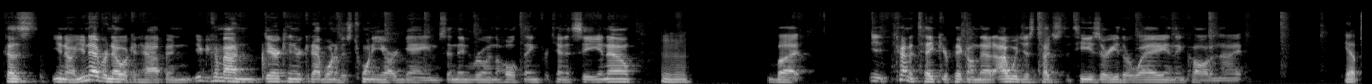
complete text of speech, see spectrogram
Because you know, you never know what could happen. You could come out and Derrick Henry could have one of his 20 yard games and then ruin the whole thing for Tennessee, you know? hmm but you kind of take your pick on that. I would just touch the teaser either way and then call it a night. Yep,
